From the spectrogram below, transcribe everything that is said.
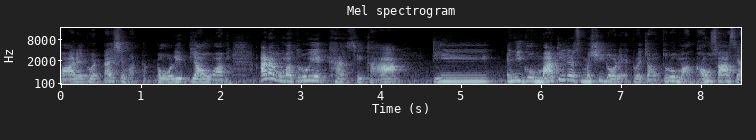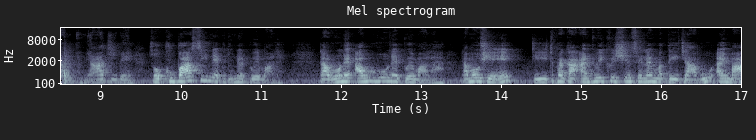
ပါတဲ့အတွက်တိုက်စစ်မှာတော်တော်လေးပြောင်းသွားပြီအဲ့ဒါကမှသူတို့ရဲ့ခံစစ်ကဒီအနီကိုမာတီနက်စ်မရှိတော့တဲ့အတွက်ကြောင့်သူတို့မှာခေါင်းစားစရာအများကြီးပဲဆိုကူဘာစီနဲ့ဘယ်သူနဲ့တွဲမှာလဲဒါရိုနယ်အာဝူရိုနဲ့တွဲမှာလားဒါမှမဟုတ်ရှင်ဒီတစ်ဖက်ကအန်ဒရီခရစ်ရှင်ဆင်လည်းမသေးကြဘူးအဲ့မှာ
